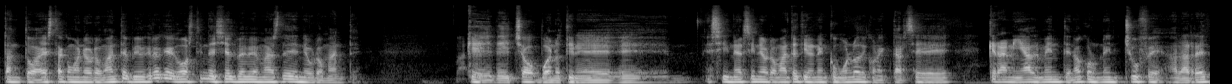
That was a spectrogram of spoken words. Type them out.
tanto a esta como a Neuromante, pero yo creo que Ghost in the Shell bebe más de Neuromante. Que de hecho, bueno, tiene eh, Sinners y Neuromante tienen en común lo de conectarse cranealmente, ¿no? Con un enchufe a la red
